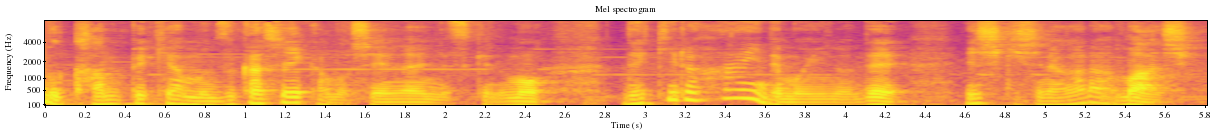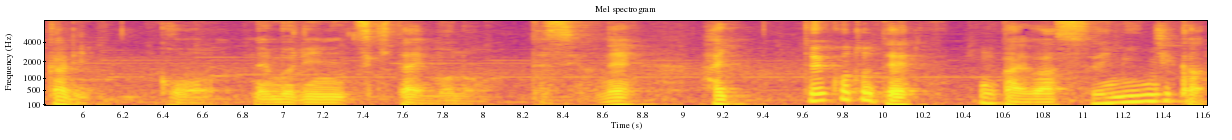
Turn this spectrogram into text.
部完璧は難しいかもしれないんですけどもできる範囲でもいいので意識しながらまあしっかりこう眠りにつきたいものですよね。はい。ということで、今回は睡眠時間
